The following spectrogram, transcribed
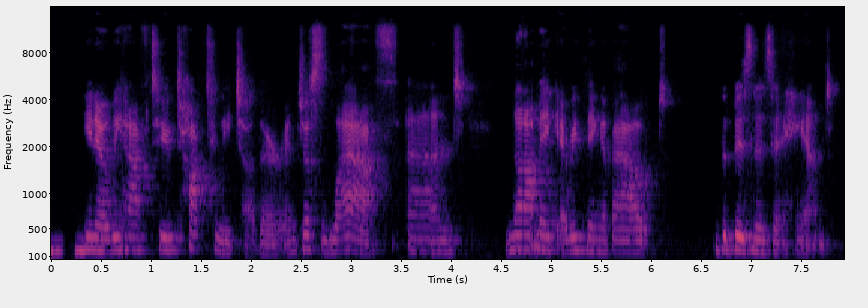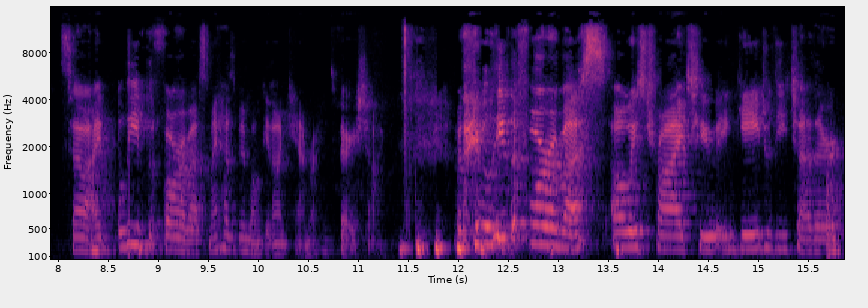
Mm-hmm. You know, we have to talk to each other and just laugh and not make everything about the business at hand. So I believe the four of us, my husband won't get on camera, he's very shy. but I believe the four of us always try to engage with each other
